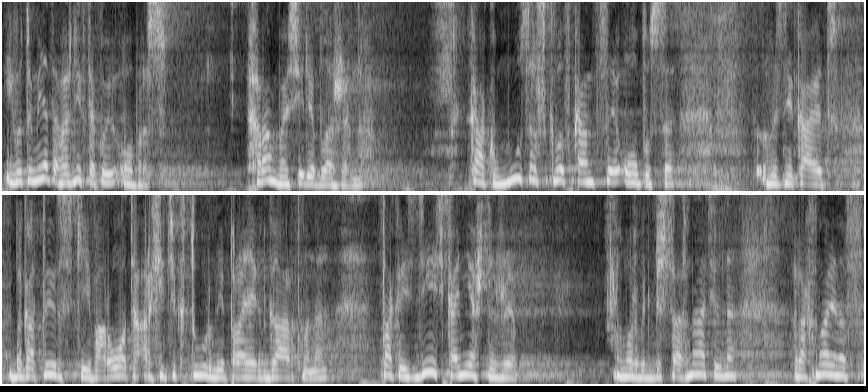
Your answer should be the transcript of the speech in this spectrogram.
И вот у меня там возник такой образ – храм Василия Блаженного. Как у Мусорского в конце опуса возникают богатырские ворота, архитектурный проект Гартмана, так и здесь, конечно же, может быть, бессознательно, Рахманинов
